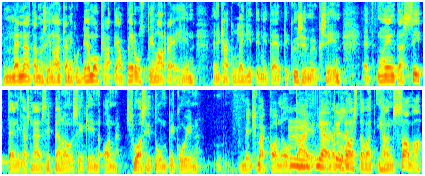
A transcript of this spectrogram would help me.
niin me mennään tämmöisiin aika niin kuin demokratian peruspilareihin ja ikään kuin legitimiteetti kysymyksiin. Että no entäs sitten, jos Nancy Pelosikin on suositumpi kuin Mitch McConnell mm, tai, joo, tai joku kyllä. vastaava, että ihan sama,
